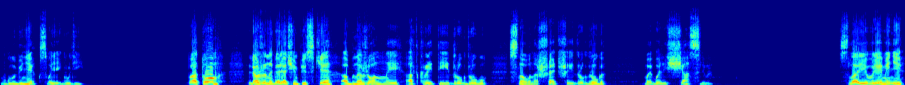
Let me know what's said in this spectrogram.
в глубине, к своей груди. Потом, лежа на горячем песке, обнаженные, открытые друг другу, снова нашедшие друг друга, мы были счастливы. Слои времени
